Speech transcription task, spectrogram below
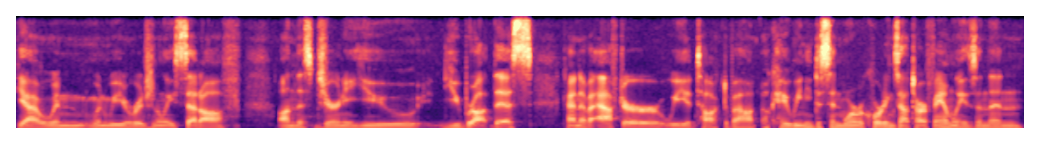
Yeah. When when we originally set off on this journey, you you brought this kind of after we had talked about okay, we need to send more recordings out to our families, and then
